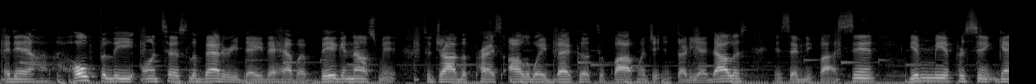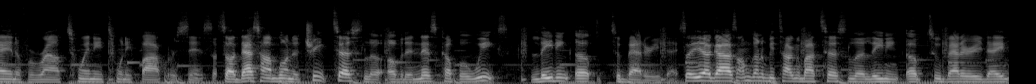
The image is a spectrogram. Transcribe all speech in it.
And then hopefully on Tesla battery day, they have a big announcement to drive the price all the way back up to $538.75, giving me a percent gain of around 20, 25%. So, so that's how I'm going to treat Tesla over the next couple of weeks leading up to battery day. So yeah, guys, I'm going to be talking about Tesla leading up to battery day.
